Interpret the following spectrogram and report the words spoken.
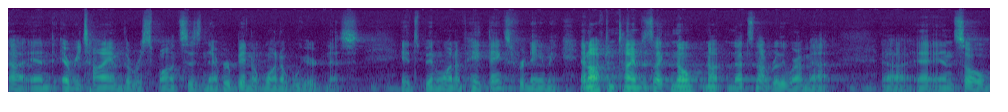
Uh, and every time the response has never been one of weirdness. It's been one of, hey, thanks for naming. And oftentimes it's like, no, not, that's not really where I'm at. Uh, and, so,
